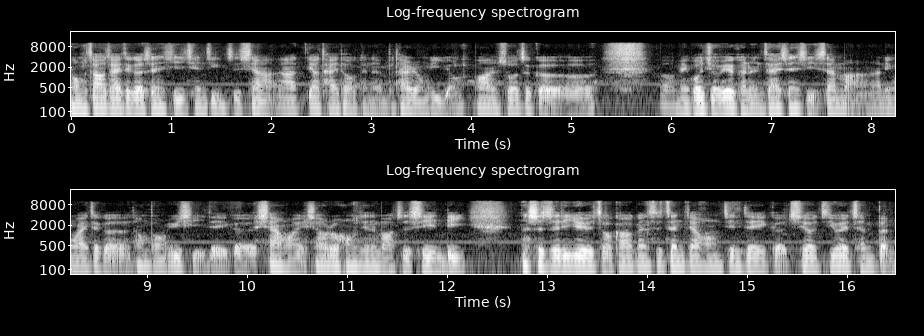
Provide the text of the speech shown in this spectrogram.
笼罩在这个升息前景之下，那要抬头可能不太容易哦。包含说这个呃美国九月可能在升息三码，那另外这个通膨预期的一个下滑，也削弱黄金的保值吸引力。那实质利率走高，更是增加黄金的一个持有机会成本。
